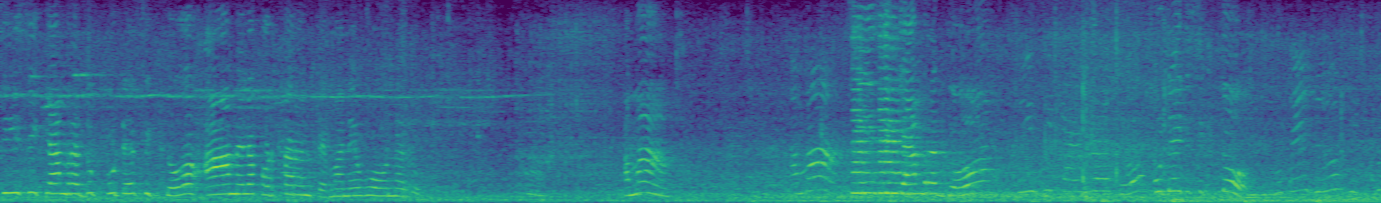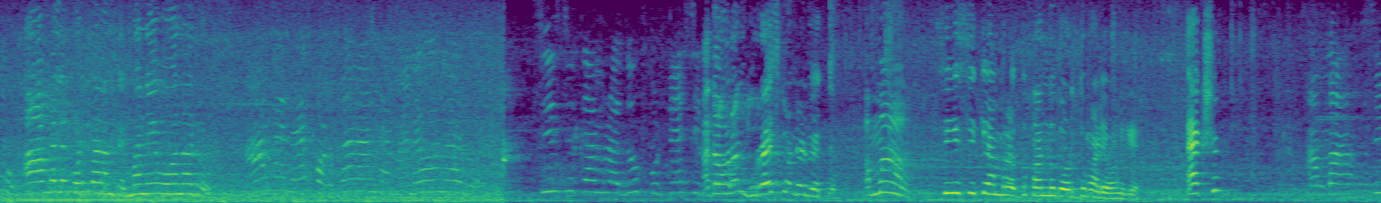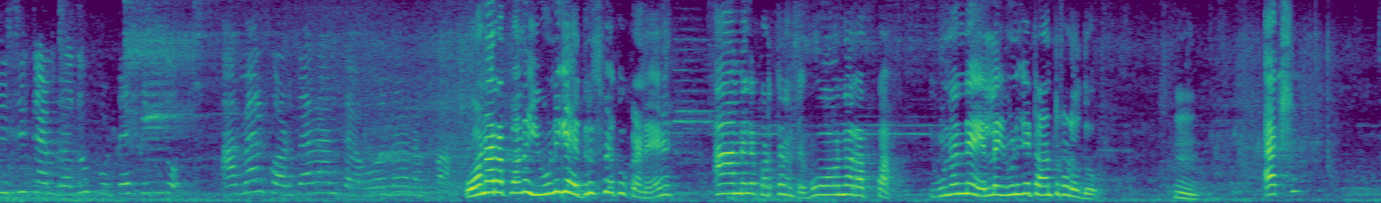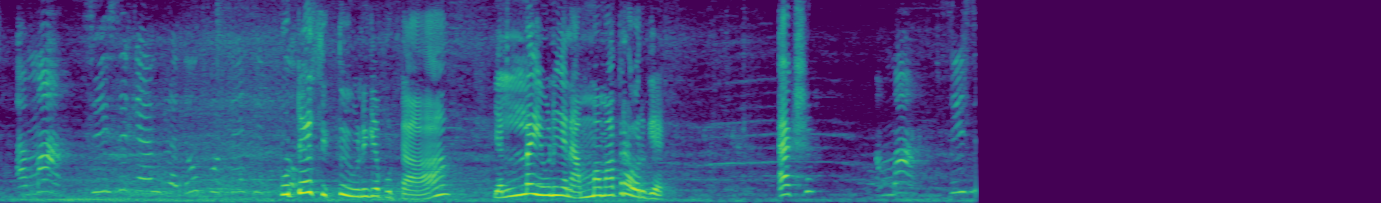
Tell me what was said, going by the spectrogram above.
ಸಿ ಸಿ ಕ್ಯಾಮ್ರದ್ದು ಫುಟೇಜ್ ಸಿಕ್ತು. ಆಮೇಲೆ ಕೊಡ್ತಾರಂತೆ ಮನೆ ಓನರು ಅಮ್ಮ ಅಮ್ಮ ಸಿ ಸಿ ಕ್ಯಾಮ್ರದ್ದು ಫುಟೇಜ್ ಸಿಕ್ತು? ಆಮೇಲೆ ಕೊಡ್ತಾರಂತೆ ಮನೆ ಓನರು. ಕೊಡ್ತಾರಂತೆ ಅದು ಅವನನ್ನು ಗುರಾಯಿಸ್ಕೊಂಡು ಹೇಳ್ಬೇಕು. ಅಮ್ಮ ಸಿ ಸಿ ಕ್ಯಾಮ್ರದ್ದು ಕಣ್ಣು ದೊಡ್ಡದು ಮಾಡಿ ಅವನಿಗೆ. ಆ್ಯಕ್ಷನ್ ಅಮ್ಮ ಸಿಸಿ ಕ್ಯಾಮ್ರಾದು ಫುಟೇಜ್ ಸಿಕ್ತು. ಆಮೇಲೆ ಕೊಡ್ತಾರಂತೆ ಓನರಪ್ಪ. ಓನರಪ್ಪ ಅಂದ್ರೆ ಇವನಿಗೆ ಹೆದರಿಸ್ಬೇಕು ಕಣೆ. ಆಮೇಲೆ ಕೊಡ್ತಾನಂತೆ ಓನರಪ್ಪ. ಇವನನ್ನೇ ಎಲ್ಲ ಇವನಿಗೆ ಟಾಂಟ್ ಕೊಡೋದು. ಹ್ಞೂ ಆ್ಯಕ್ಷನ್ ಅಮ್ಮ ಸಿಸಿ ಕ್ಯಾಮ್ರಾದು ಫುಟೇಜ್ ಸಿಕ್ತು ಪುಟ್ಟೆ ಸಿಕ್ತು ಇವನಿಗೆ ಪುಟ್ಟ. ಎಲ್ಲ ಇವನಿಗೆ ಅಮ್ಮ ಮಾತ್ರ ಅವ್ರಿಗೆ. ಆ್ಯಕ್ಷನ್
